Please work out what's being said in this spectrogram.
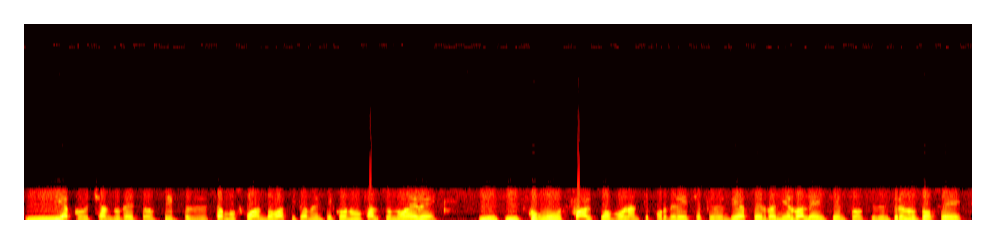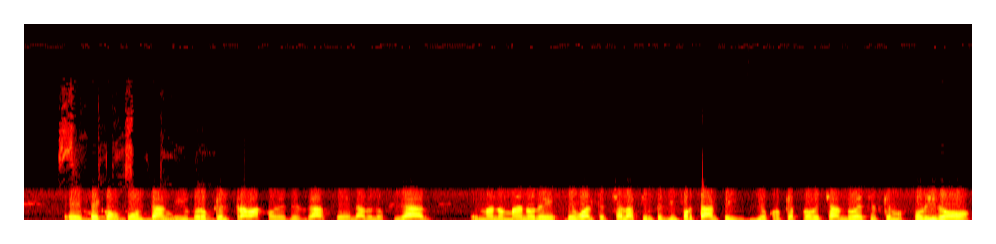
y aprovechando de eso, sí, pues estamos jugando básicamente con un falso 9, y, con un falso volante por derecha que vendría a ser Daniel Valencia, entonces entre los dos se, eh, se conjuntan. y yo creo que el trabajo de desgaste, la velocidad, el mano a mano de, Walter Chalá siempre es importante. Y yo creo que aprovechando eso es que hemos podido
